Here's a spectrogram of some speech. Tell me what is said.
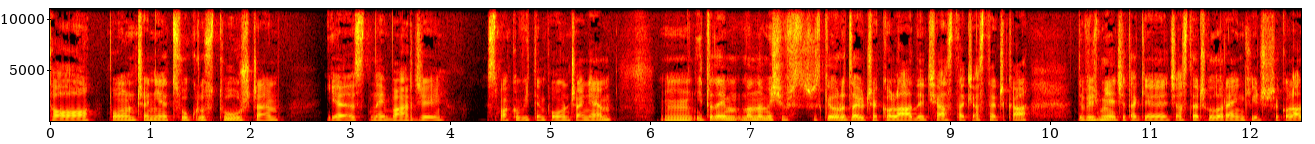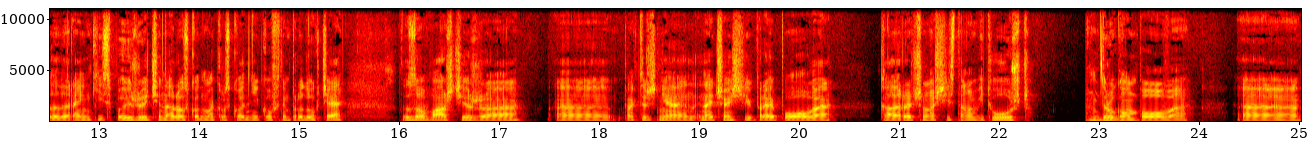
to połączenie cukru z tłuszczem jest najbardziej smakowitym połączeniem. Mm, I tutaj mam na myśli wszystkiego rodzaju czekolady, ciasta, ciasteczka. Gdy weźmiecie takie ciasteczko do ręki czy czekoladę do ręki, spojrzycie na rozkład makroskładników w tym produkcie, to zauważcie, że e, praktycznie najczęściej prawie połowę kaloryczności stanowi tłuszcz, drugą połowę e,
